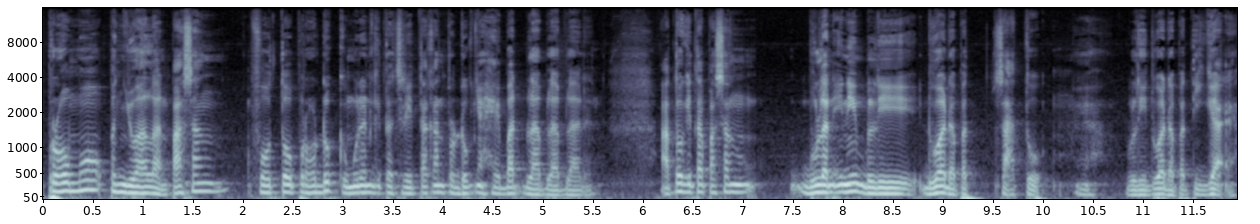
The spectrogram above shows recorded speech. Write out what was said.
promo penjualan, pasang foto produk kemudian kita ceritakan produknya hebat bla bla bla dan atau kita pasang bulan ini beli dua dapat satu ya beli dua dapat tiga ya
